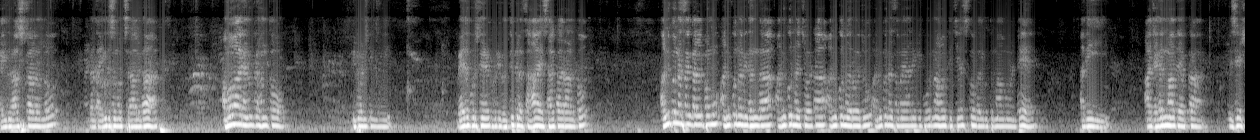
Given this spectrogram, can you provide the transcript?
ఐదు రాష్ట్రాలలో గత ఐదు సంవత్సరాలుగా అమ్మవారి అనుగ్రహంతో ఇటువంటి వేద పురుషులైనటువంటి వృత్తికుల సహాయ సహకారాలతో అనుకున్న సంకల్పము అనుకున్న విధంగా అనుకున్న చోట అనుకున్న రోజు అనుకున్న సమయానికి పూర్ణాహుతి చేసుకోగలుగుతున్నాము అంటే అది ఆ జగన్మాత యొక్క విశేష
